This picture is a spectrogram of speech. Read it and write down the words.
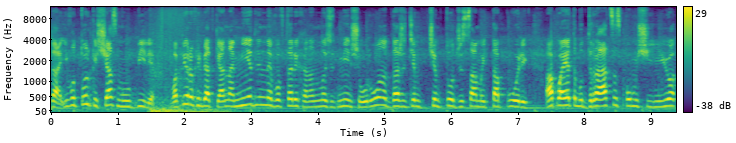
Да, и вот только сейчас мы убили. Во-первых, ребятки, она медленная. Во-вторых, она наносит меньше урона, даже тем, чем тот же самый топорик. А поэтому драться с помощью нее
